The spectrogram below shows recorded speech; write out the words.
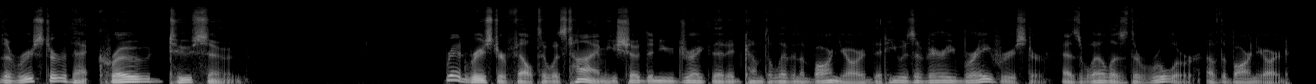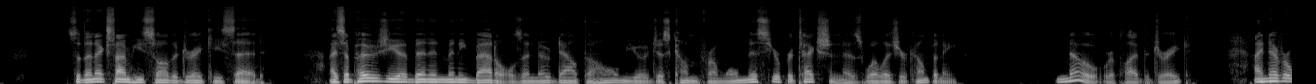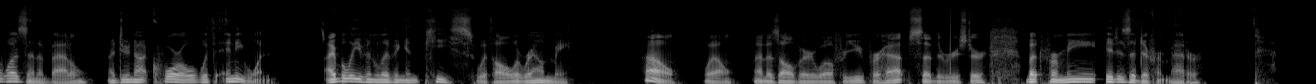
The Rooster That Crowed Too Soon. Red Rooster felt it was time he showed the new drake that had come to live in the barnyard that he was a very brave rooster, as well as the ruler of the barnyard. So the next time he saw the drake, he said, I suppose you have been in many battles, and no doubt the home you have just come from will miss your protection as well as your company. No, replied the drake. I never was in a battle. I do not quarrel with anyone. I believe in living in peace with all around me. Oh, well, that is all very well for you, perhaps, said the rooster, but for me it is a different matter.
